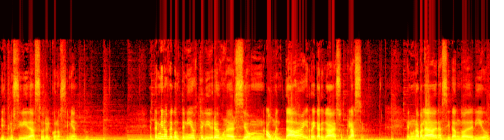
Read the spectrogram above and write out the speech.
y exclusividad sobre el conocimiento. En términos de contenido, este libro es una versión aumentada y recargada de sus clases. En una palabra, citando a Darío,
